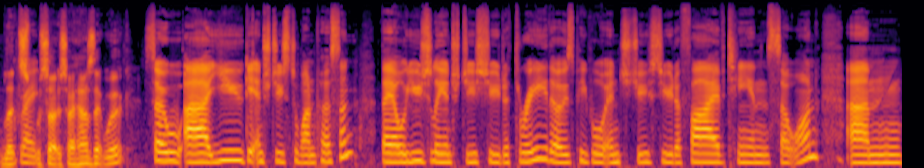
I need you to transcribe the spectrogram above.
Let's, Great. So, so how's that work? So uh, you get introduced to one person. They'll usually introduce you to three. Those people introduce you to five, ten, so on. Um,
